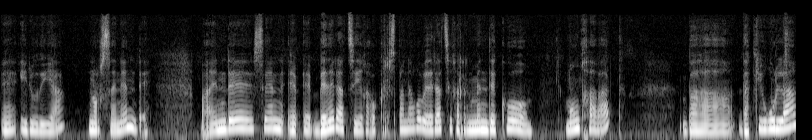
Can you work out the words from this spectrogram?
e, irudia, nor zen ende. Ba, ende zen e, e, bederatzi, okrespanago bederatzi garren mendeko monja bat, ba, dakigula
